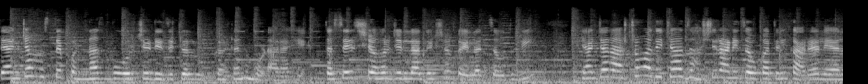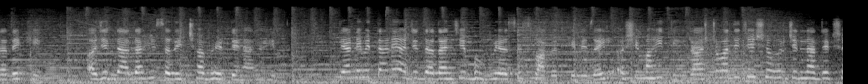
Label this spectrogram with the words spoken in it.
त्यांच्या हस्ते पन्नास बोअरचे डिजिटल उद्घाटन होणार आहे. तसेच शहर जिल्हाध्यक्ष कैलास चौधरी यांच्या राष्ट्रवादीच्या झाशी राणी चौकातील कार्यालयाला देखील अजितदादा ही सदिच्छा भेट देणार आहेत. त्यानिमित्ताने अजितदादांचे भव्य असे स्वागत केले जाईल अशी माहिती राष्ट्रवादीचे शहर जिल्हाध्यक्ष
